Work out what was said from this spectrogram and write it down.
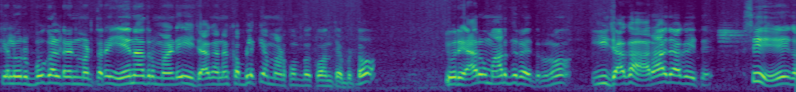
ಕೆಲವರು ಭೂಗಳ್ರು ಏನು ಮಾಡ್ತಾರೆ ಏನಾದರೂ ಮಾಡಿ ಈ ಜಾಗನ ಕಬ್ಳಿಕೆ ಮಾಡ್ಕೊಬೇಕು ಅಂತೇಳ್ಬಿಟ್ಟು ಇವ್ರು ಯಾರು ಮಾರ್ದಿರೋ ಇದ್ರು ಈ ಜಾಗ ಹರಾಜಾಗೈತೆ ಸಿ ಈಗ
